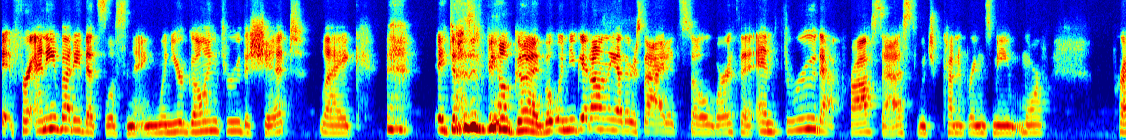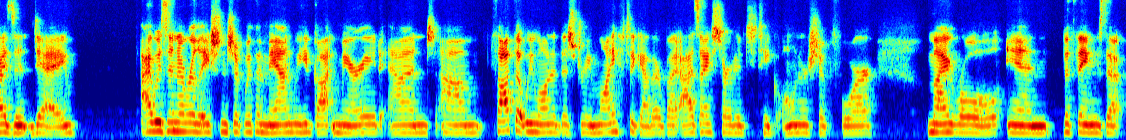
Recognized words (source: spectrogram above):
it, for anybody that's listening, when you're going through the shit, like it doesn't feel good. But when you get on the other side, it's so worth it. And through that process, which kind of brings me more present day, I was in a relationship with a man. We had gotten married and um, thought that we wanted this dream life together. But as I started to take ownership for my role in the things that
